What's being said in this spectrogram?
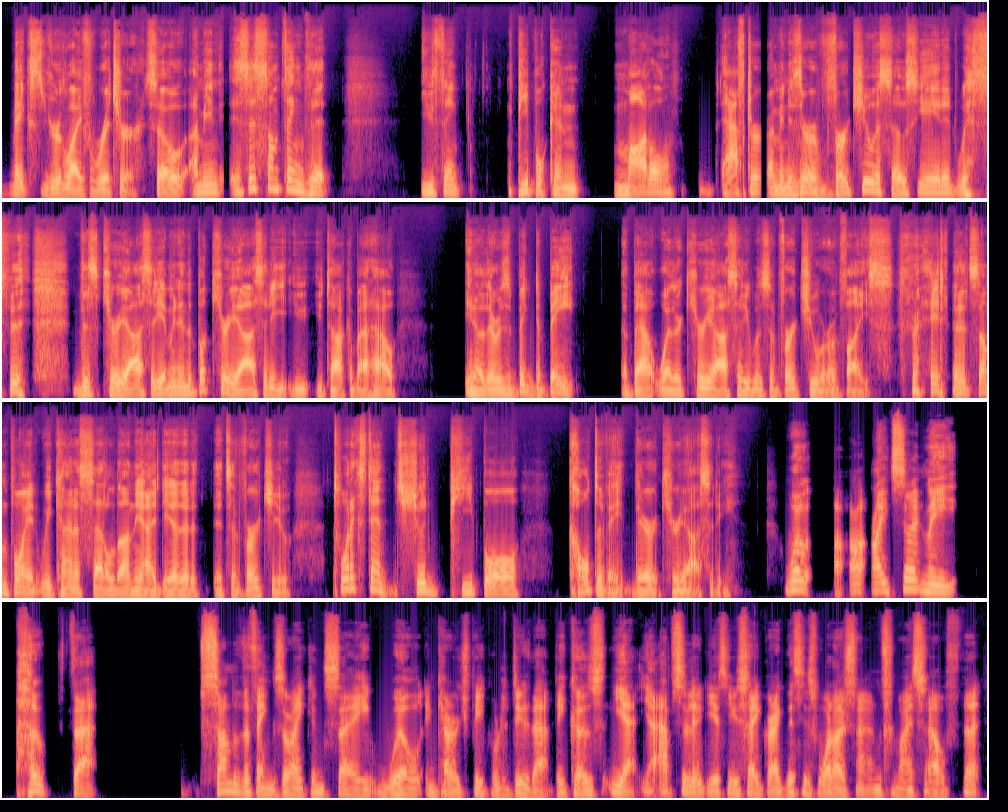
makes your life richer. So, I mean, is this something that you think people can model after? I mean, is there a virtue associated with this curiosity? I mean, in the book Curiosity, you, you talk about how, you know, there was a big debate about whether curiosity was a virtue or a vice, right? And at some point, we kind of settled on the idea that it, it's a virtue. To what extent should people cultivate their curiosity? Well, I, I'd certainly hope that some of the things that I can say will encourage people to do that because, yeah, yeah, absolutely. As you say, Greg, this is what I found for myself that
